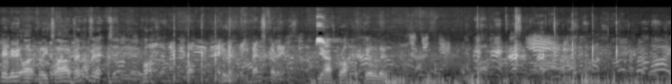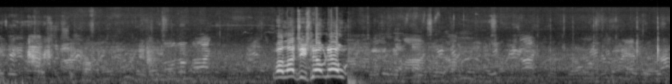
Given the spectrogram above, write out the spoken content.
they in it like three times, then, haven't it? What? End of Lee Betts' career. Yeah, proper killed it. Come on, lads, it's no, no.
